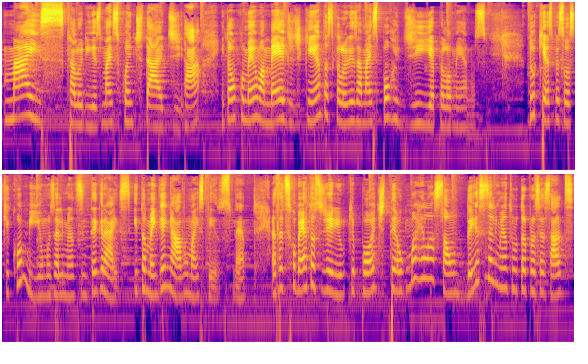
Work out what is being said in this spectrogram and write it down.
mais calorias, mais quantidade, tá? Então, comer uma média de 500 calorias a mais por dia, pelo menos do que as pessoas que comiam os alimentos integrais e também ganhavam mais peso, né? Essa descoberta sugeriu que pode ter alguma relação desses alimentos ultraprocessados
